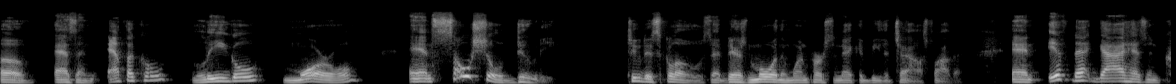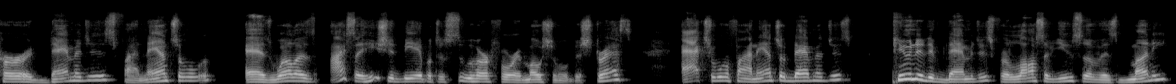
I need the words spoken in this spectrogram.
of, as an ethical, legal, moral, and social duty to disclose that there's more than one person that could be the child's father. And if that guy has incurred damages, financial, as well as I say, he should be able to sue her for emotional distress, actual financial damages, punitive damages for loss of use of his money,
